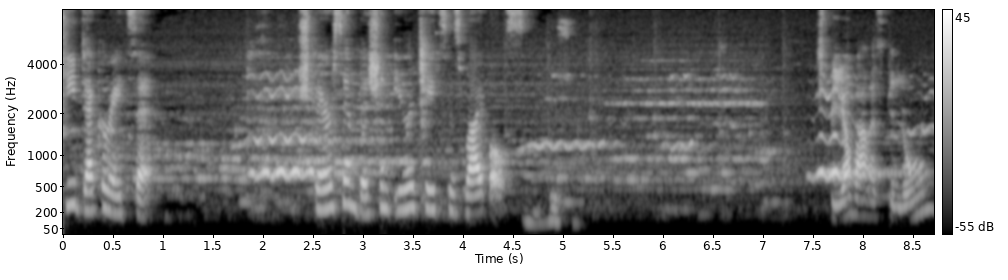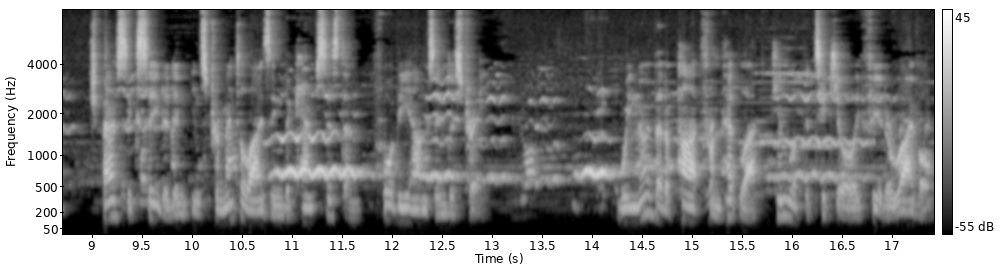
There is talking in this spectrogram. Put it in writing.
He decorates it. Speer's ambition irritates his rivals. Speer war es gelungen, Speer succeeded in instrumentalizing the camp system for the arms industry. für die Zwecke We know that apart from Hitler, Himmler particularly feared a rival,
